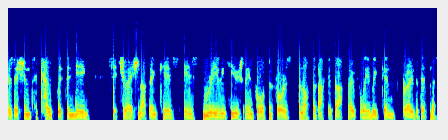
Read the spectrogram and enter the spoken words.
position to cope with the new situation, I think is is really hugely important for us. And off the back of that, hopefully we can grow the business.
